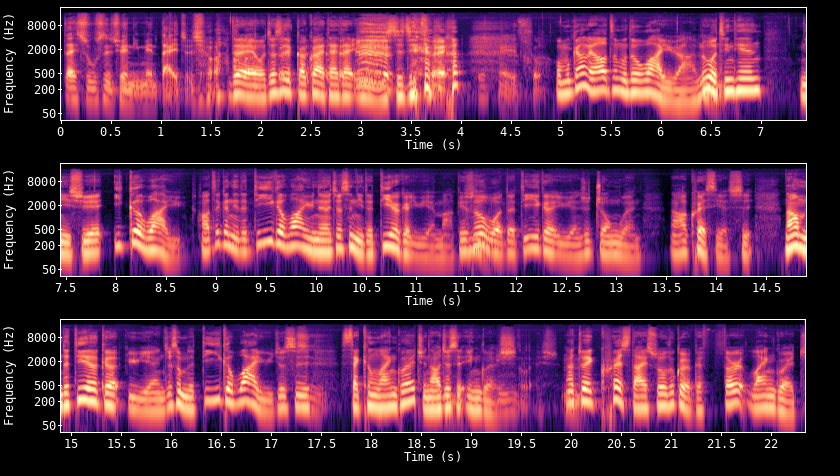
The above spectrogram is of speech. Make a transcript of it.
在舒适圈里面待着就好。对，我就是乖乖待在英语世界。对，没错。我们刚聊到这么多外语啊，如果今天你学一个外语，好，这个你的第一个外语呢，就是你的第二个语言嘛。比如说我的第一个语言是中文。然后 Chris 也是，然后我们的第二个语言就是我们的第一个外语就是 second language，然后就是 English。English，那对 Chris 来说，如果有个 third language，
